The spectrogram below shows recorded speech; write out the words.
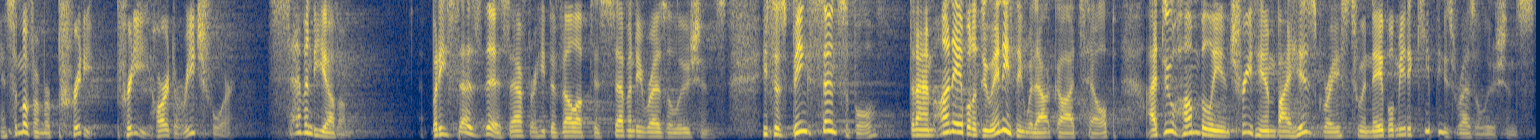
and some of them are pretty, pretty hard to reach for. 70 of them. But he says this after he developed his 70 resolutions. He says, Being sensible that I am unable to do anything without God's help, I do humbly entreat him by his grace to enable me to keep these resolutions,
